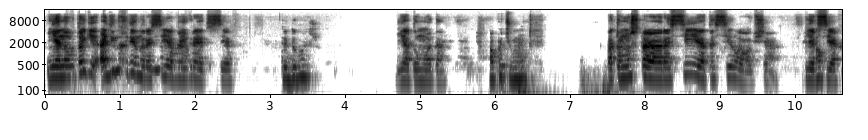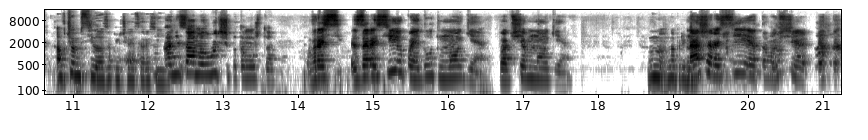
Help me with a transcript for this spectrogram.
Не, ну в итоге один хрен Россия выиграет всех. Ты думаешь? Я думаю, да. А почему? Потому что Россия это сила вообще для А- всех. А в чем сила заключается России? Они самые лучшие, потому что... В Росси- За Россию пойдут многие, вообще многие. Ну, например. Наша Россия это вообще это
